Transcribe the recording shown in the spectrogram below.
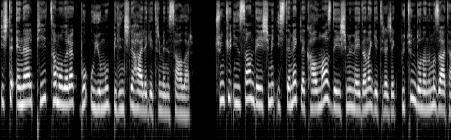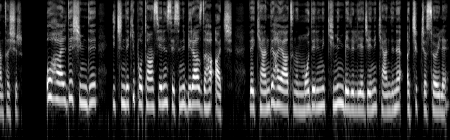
İşte NLP tam olarak bu uyumu bilinçli hale getirmeni sağlar. Çünkü insan değişimi istemekle kalmaz değişimi meydana getirecek bütün donanımı zaten taşır. O halde şimdi içindeki potansiyelin sesini biraz daha aç ve kendi hayatının modelini kimin belirleyeceğini kendine açıkça söyle.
